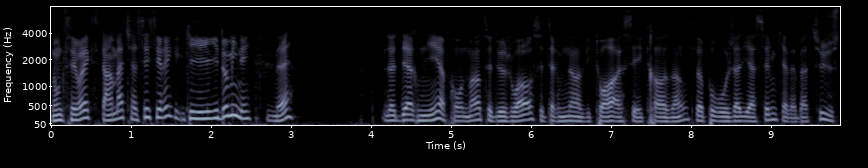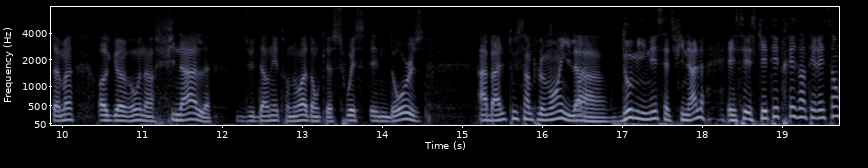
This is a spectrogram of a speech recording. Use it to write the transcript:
Donc, c'est vrai que c'était un match assez serré qui est dominé. Mais le dernier affrontement de ces deux joueurs s'est terminé en victoire assez écrasante là, pour Oja Aliassim qui avait battu justement Holger Rune en finale du dernier tournoi, donc le Swiss Indoors. à Bâle, tout simplement. Il a dominé cette finale. Et c'est ce qui était très intéressant.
